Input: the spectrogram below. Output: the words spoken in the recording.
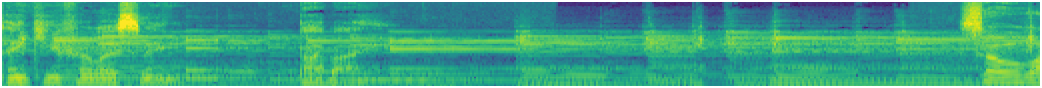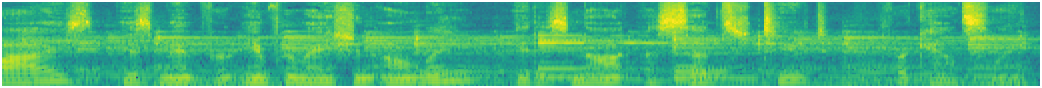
Thank you for listening. Bye bye. Soul Lies is meant for information only. It is not a substitute for counseling.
